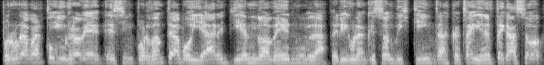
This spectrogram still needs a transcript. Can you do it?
por una parte yo creo que es importante apoyar yendo a ver las películas que son distintas, ¿cachai? Y en este caso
